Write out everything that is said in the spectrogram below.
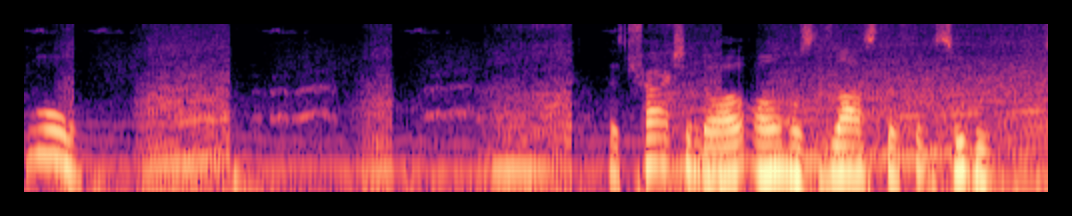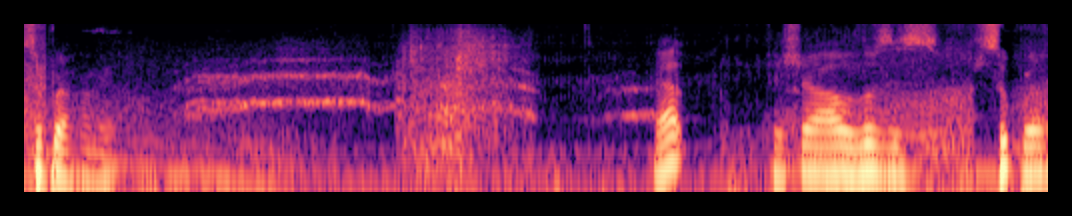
Whoa. The traction though, I almost lost the freaking super. Supra, I mean. Yep. Pretty sure I'll lose this Supra.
